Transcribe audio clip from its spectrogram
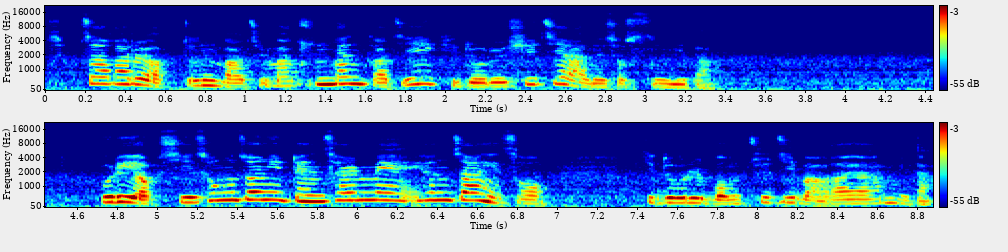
십자가를 앞둔 마지막 순간까지 기도를 쉬지 않으셨습니다. 우리 역시 성전이 된 삶의 현장에서 기도를 멈추지 말아야 합니다.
